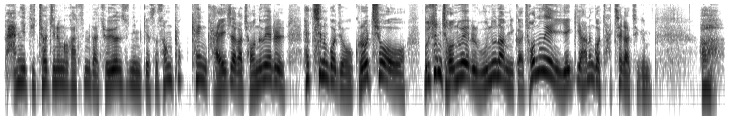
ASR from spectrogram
많이 뒤처지는 것 같습니다. 조현수님께서 성폭행 가해자가 전우회를 해치는 거죠. 그렇죠. 무슨 전우회를 운운합니까? 전우회 얘기하는 것 자체가 지금 아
